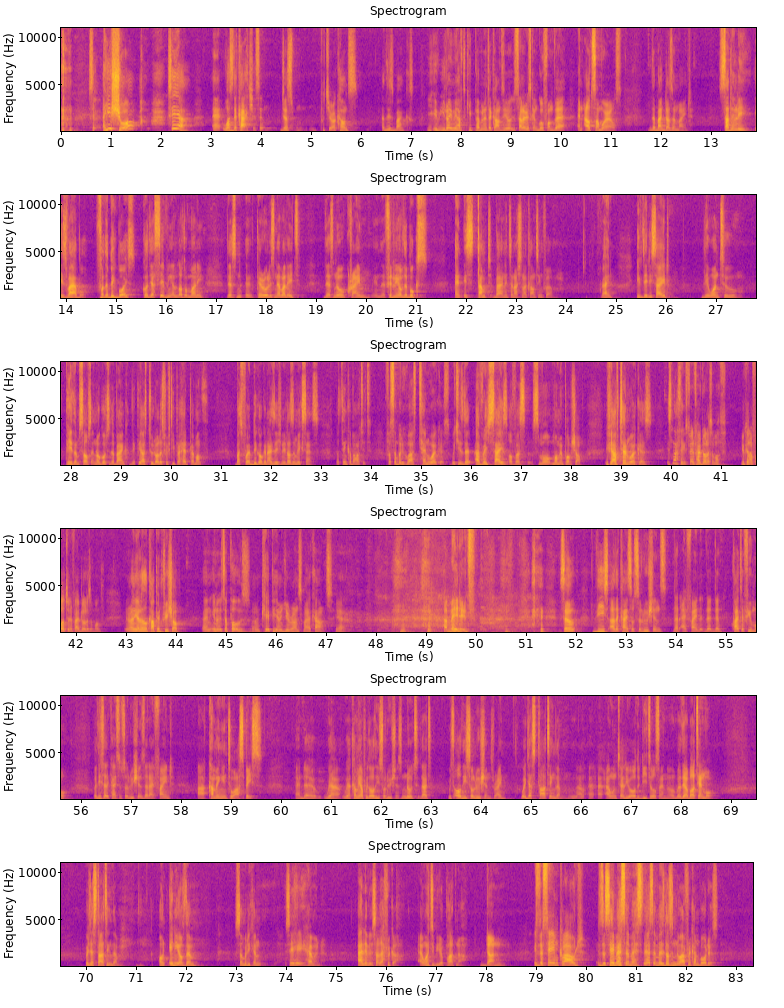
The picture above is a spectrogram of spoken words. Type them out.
say, are you sure? Say, yeah. Uh, what's the catch? I said, just put your accounts at these banks. You, you don't even have to keep permanent accounts. Your salaries can go from there and out somewhere else. The bank doesn't mind. Suddenly, it's viable for the big boys because they're saving a lot of money. There's, uh, payroll is never late. There's no crime in the fiddling of the books, and it's stamped by an international accounting firm. Right? If they decide they want to pay themselves and not go to the bank, they pay us $2.50 per head per month. But for a big organization, it doesn't make sense. But think about it for somebody who has 10 workers, which is the average size of a small mom and pop shop, if you have 10 workers, it's nothing. It's $25 a month. You can afford $25 a month. You run your little carpentry shop, and you know, it's a pose. Oh, KPMG runs my accounts. Yeah. I made it. so these are the kinds of solutions that I find, there, there are quite a few more, but these are the kinds of solutions that I find are coming into our space. And uh, we, are, we are coming up with all these solutions. Note that with all these solutions, right? We're just starting them. I, I, I won't tell you all the details, and, but there are about 10 more. We're just starting them. On any of them, somebody can say, hey, Herman, I live in South Africa. I want to be your partner. Done. It's the same cloud. It's the same SMS. The SMS doesn't know African borders.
